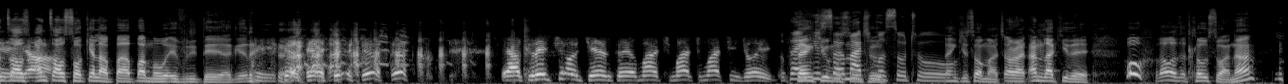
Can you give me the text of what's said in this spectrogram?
guys. ntsa- Yeah, a ntsa o sokela papa mo every day. akere. yeah, great show, gents. Uh, much, much, much enjoyed. thank, Thank you, you, so much Mosotho. mosoto Thank you so much. All right, unlucky there. Whew, that was a close one, huh?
